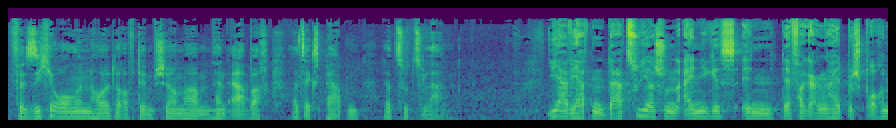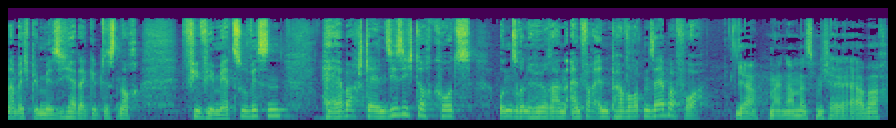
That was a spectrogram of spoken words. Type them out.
Versicherungen heute auf dem Schirm haben, Herrn Erbach als Experten dazu zu laden? Ja, wir hatten dazu ja schon einiges in der Vergangenheit besprochen, aber ich bin mir sicher, da gibt es noch viel, viel mehr zu wissen. Herr Erbach, stellen Sie sich doch kurz unseren Hörern einfach in ein paar Worten selber vor. Ja, mein Name ist Michael Erbach,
